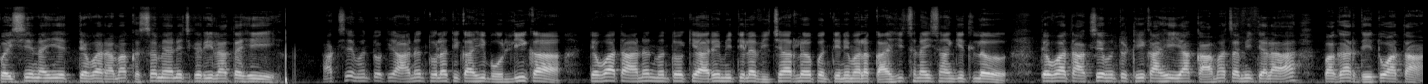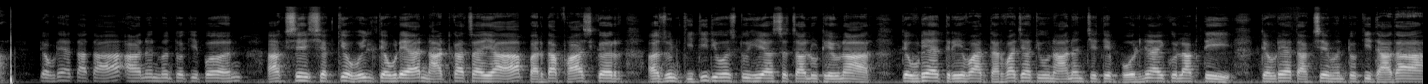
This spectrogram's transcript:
पैसे नाही आहेत तेव्हा रमा कसं मॅनेज करील आता हे? अक्षय म्हणतो की आनंद तुला ती काही बोलली का? तेव्हा आता आनंद म्हणतो की अरे मी तिला विचारलं पण तिने मला काहीच नाही सांगितलं. तेव्हा आता अक्षय म्हणतो ठीक आहे या कामाचा मी त्याला पगार देतो आता. तेवढ्यात आता आनंद म्हणतो की पण अक्षय शक्य होईल तेवढ्या नाटकाचा या पर्दाफाश कर. अजून किती दिवस तू हे असं चालू ठेवणार? तेवढ्यात रेवा दरवाजात येऊन आनंदचे ते बोलणे ऐकू लागते. तेवढ्यात अक्षय म्हणतो की दादा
